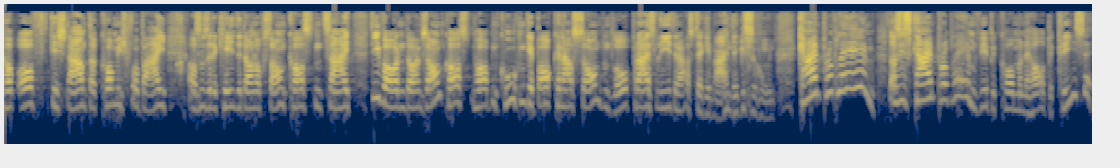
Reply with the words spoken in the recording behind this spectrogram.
habe oft gestaunt, da komme ich vorbei, als unsere Kinder da noch Sandkastenzeit, die waren da im Sandkasten, haben Kuchen gebacken aus Sand und Lobpreislieder aus der Gemeinde gesungen. Kein Problem. Das ist kein Problem. Wir bekommen eine halbe Krise.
